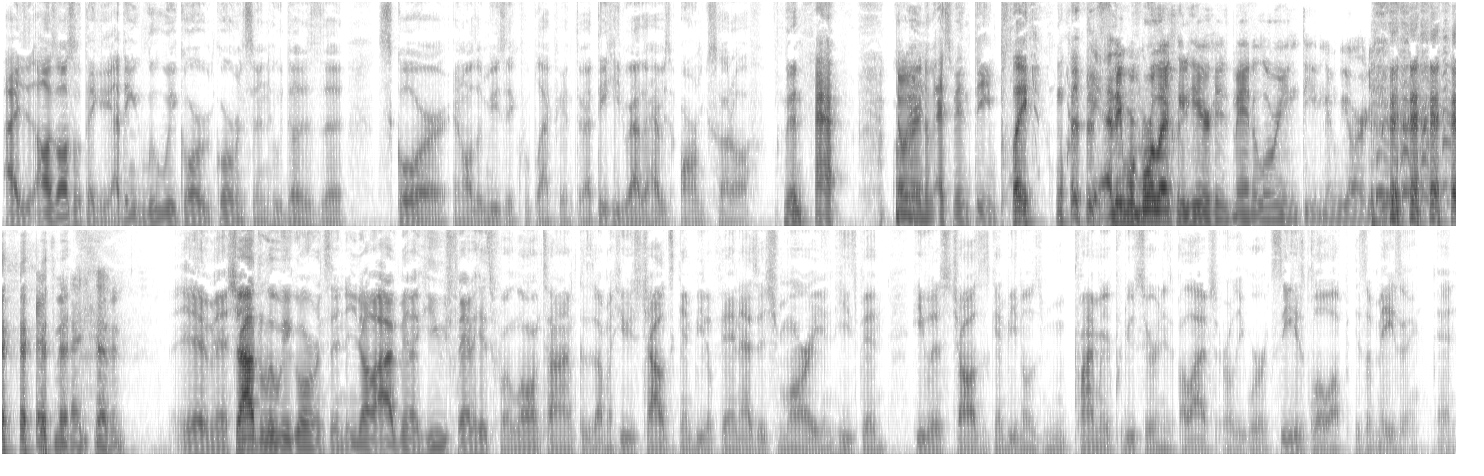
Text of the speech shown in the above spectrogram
I, just, I was also thinking, I think Louis Gor- who does the score and all the music for Black Panther, I think he'd rather have his arms cut off than have a oh, random yeah. X Men theme play. yeah, I think we're more likely to hear his Mandalorian theme than we are to hear X Men '97. Yeah, man. Shout out to Louis Göransson. You know, I've been a huge fan of his for a long time because I'm a huge Childish Gambino fan, as is Shamari, and he's been he was Childish Gambino's primary producer in his, a lot of his early work. See his glow up is amazing, and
